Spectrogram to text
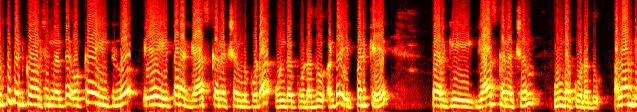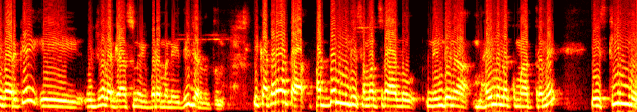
గుర్తు పెట్టుకోవాల్సిందంటే ఒకే ఇంటిలో ఏ ఇతర గ్యాస్ కనెక్షన్లు కూడా ఉండకూడదు. అంటే ఇప్పటికే వారికి గ్యాస్ కనెక్షన్ ఉండకూడదు. అలాంటి వారికి ఈ ఉజ్వల గ్యాస్ను ఇవ్వడం అనేది జరుగుతుంది. ఇక తర్వాత పద్దెనిమిది సంవత్సరాలు నిండిన మహిళలకు మాత్రమే ఈ స్కీమ్ను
